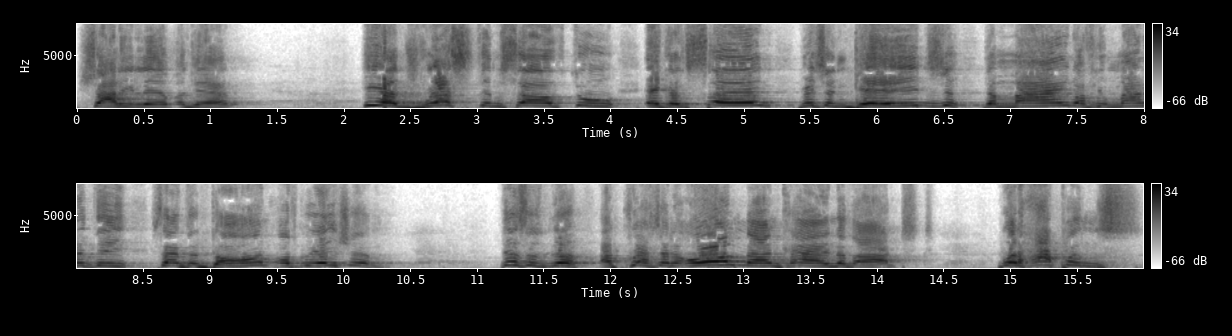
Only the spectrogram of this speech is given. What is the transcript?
shall he live again? He addressed himself to a concern which engaged the mind of humanity since the dawn of creation. This is the, a question all mankind have asked. What happens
